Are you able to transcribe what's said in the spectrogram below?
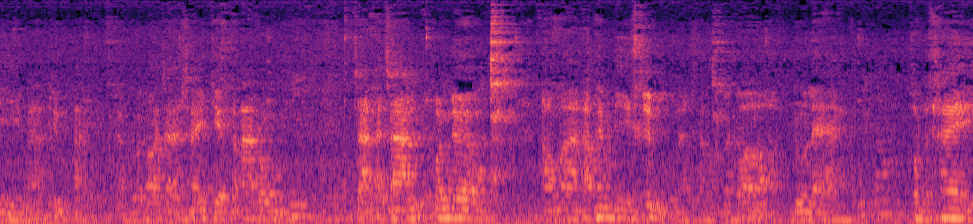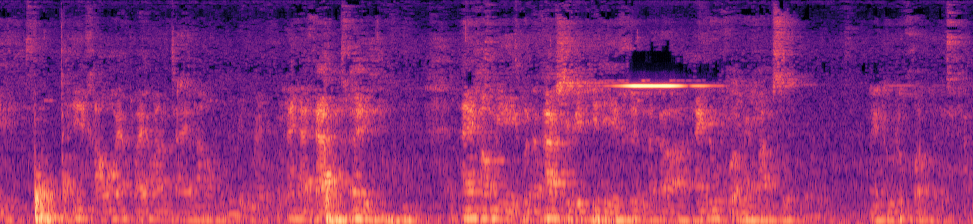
ดีมากขึ้นไปครับ แล้วก็จะใช้เจตนารมณ์จากอาจารย์คนเดิม เอามาทำให้มันดีขึ้นนะครับ แล้วก็ดูแลคนไข้ที่เขาไว้ไว้วางใจเราให้อาการเอ้ยให้เขามีคุณภาพชีวิตที่ดีขึ้นแล้วก็ให้ ทุกคนมีความสุขในทุกๆคนเลยครับ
